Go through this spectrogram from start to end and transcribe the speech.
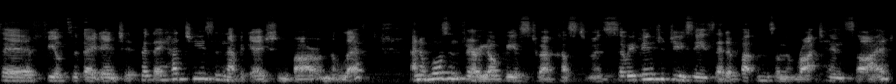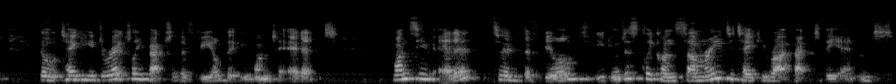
their fields that they'd entered, but they had to use the navigation bar on the left, and it wasn't very obvious to our customers. So we've introduced these edit buttons on the right-hand side that will take you directly back to the field that you want to edit. Once you've edited the field, you can just click on summary to take you right back to the end.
